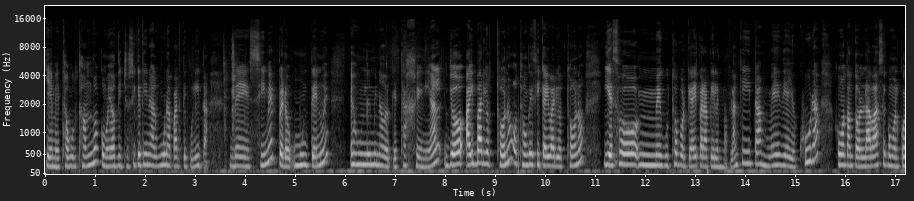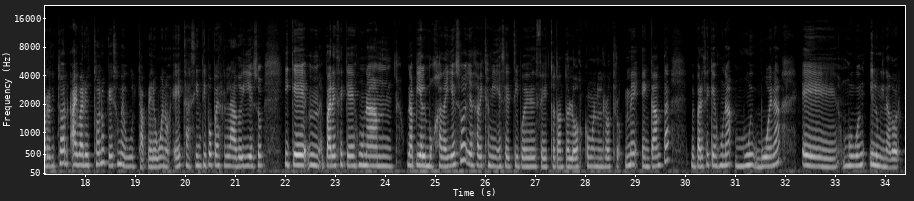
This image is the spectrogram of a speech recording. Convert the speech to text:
que me está gustando. Como ya os he dicho, sí que tiene alguna particulita de shimmer, pero muy tenue es un iluminador que está genial. Yo hay varios tonos, os tengo que decir que hay varios tonos y eso me gustó porque hay para pieles más blanquitas, medias y oscuras, como tanto la base como el corrector, hay varios tonos que eso me gusta, pero bueno, esta así en tipo perlado y eso y que mm, parece que es una, mm, una, piel mojada y eso, ya sabéis que a mí ese tipo de efecto tanto en los ojos como en el rostro me encanta, me parece que es una muy buena, eh, muy buen iluminador.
